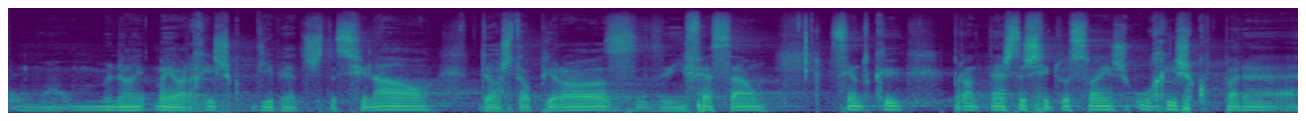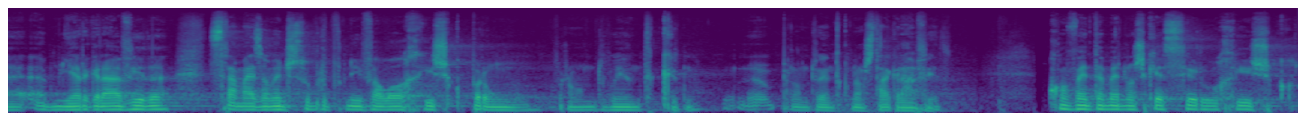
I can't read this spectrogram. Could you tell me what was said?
um, um maior risco de diabetes estacional, de osteoporose, de infecção, sendo que, pronto, nestas situações o risco para a, a mulher grávida será mais ou menos sobreponível ao risco para um, para um, doente, que, para um doente que não está grávido. Convém também não esquecer o risco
